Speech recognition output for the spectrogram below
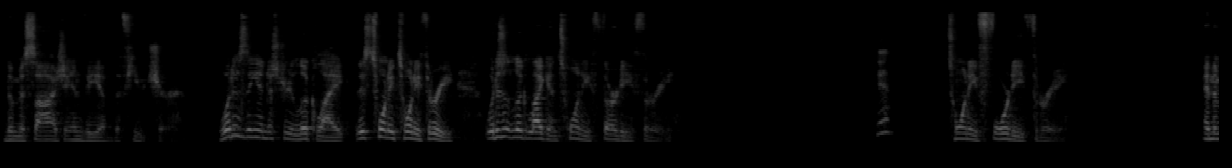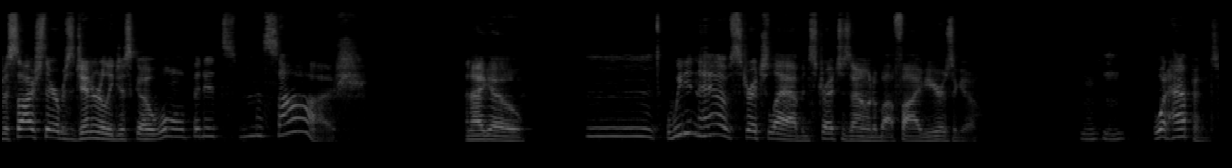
the massage envy of the future. What does the industry look like? This 2023. What does it look like in 2033? Yeah. 2043. And the massage therapists generally just go, well, but it's massage. And I go, mm, we didn't have Stretch Lab and Stretch Zone about five years ago. Mm-hmm. What happened?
